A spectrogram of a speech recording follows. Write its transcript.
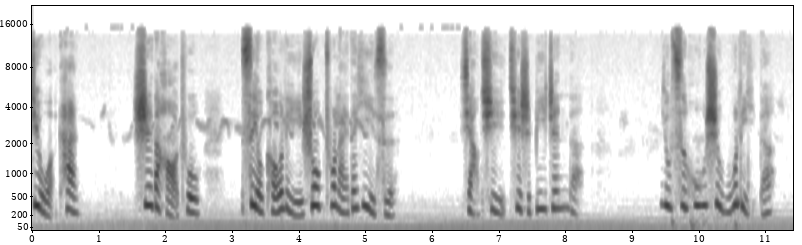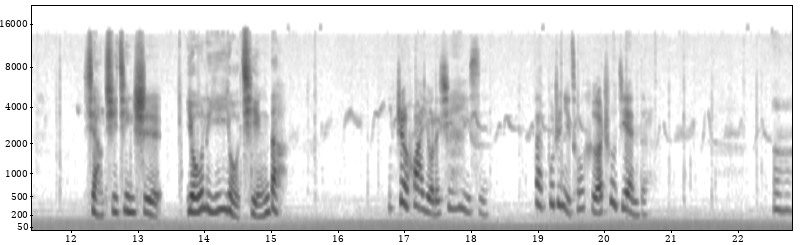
据我看，诗的好处，似有口里说不出来的意思，想去却是逼真的，又似乎是无理的。想去竟是有理有情的。这话有了些意思，但不知你从何处见的。嗯，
